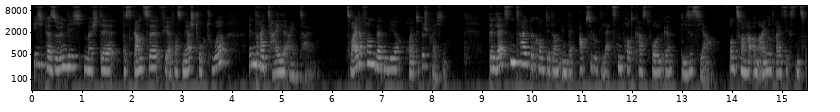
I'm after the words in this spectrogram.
Ich persönlich möchte das Ganze für etwas mehr Struktur in drei Teile einteilen. Zwei davon werden wir heute besprechen. Den letzten Teil bekommt ihr dann in der absolut letzten Podcast-Folge dieses Jahr und zwar am 31.12.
